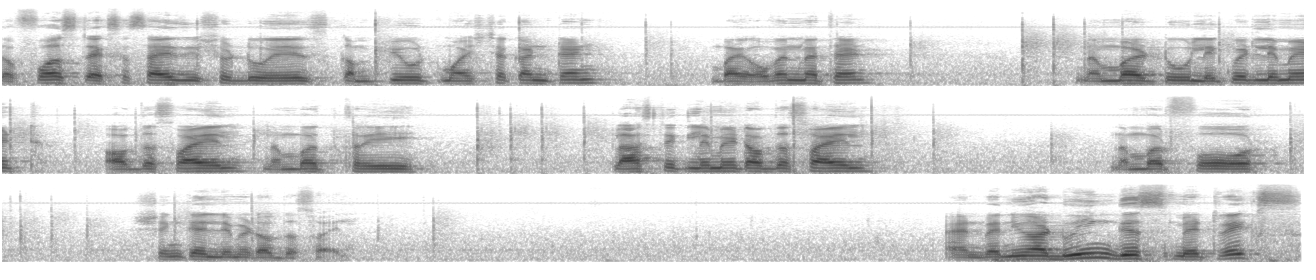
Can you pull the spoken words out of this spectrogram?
The first exercise you should do is compute moisture content by oven method. Number 2 liquid limit of the soil. Number 3 plastic limit of the soil. Number 4 shrinkage limit of the soil. And when you are doing this matrix,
